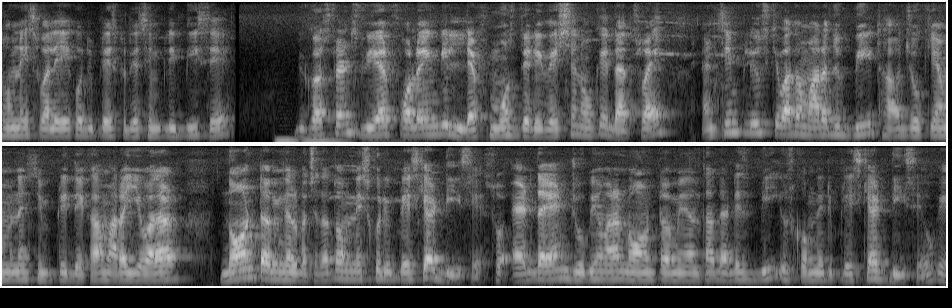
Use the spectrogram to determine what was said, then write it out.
तो हमने इस वाले ए को रिप्लेस कर दिया सिंपली बी से। Because friends we are following the left most derivation okay that's why and simply उसके बाद हमारा जो बी था, जो कि हमने सिंपली देखा, हमारा ये वाला नॉन टर्मिनल बचा था तो हमने इसको रिप्लेस किया डी से। सो एट द एंड जो भी हमारा नॉन टर्मिनल था दैट इज़ बी उसको हमने रिप्लेस किया डी से ओके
